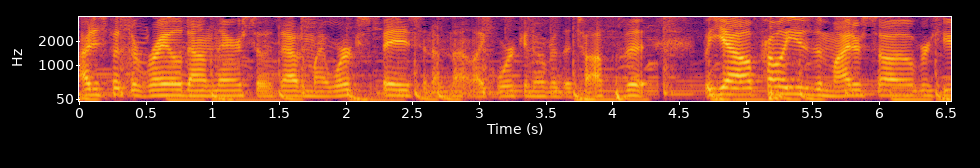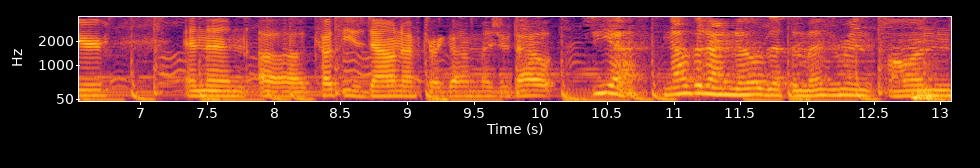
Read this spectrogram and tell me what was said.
I just put the rail down there so it's out of my workspace and I'm not like working over the top of it. But yeah, I'll probably use the miter saw over here and then uh, cut these down after I got them measured out. So yeah, now that I know that the measurement on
